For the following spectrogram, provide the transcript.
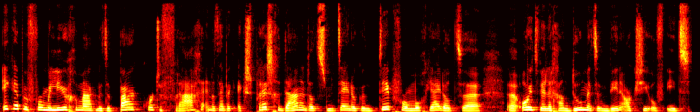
ik heb een formulier gemaakt met een paar korte vragen en dat heb ik expres gedaan. En dat is meteen ook een tip voor mocht jij dat uh, ooit willen gaan doen met een winactie of iets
